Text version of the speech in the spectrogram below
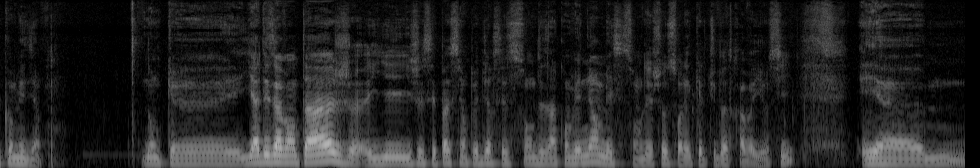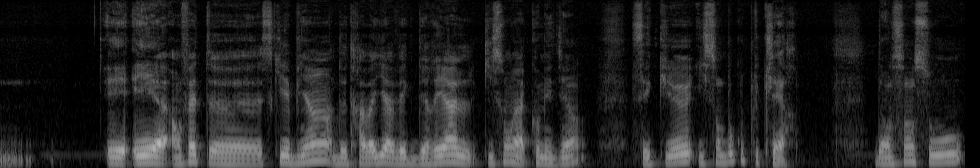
comédien. Donc euh, il y a des avantages, je ne sais pas si on peut dire que ce sont des inconvénients, mais ce sont des choses sur lesquelles tu dois travailler aussi. Et, euh, en fait, euh, ce qui est bien de travailler avec des réals qui sont comédiens, c'est qu'ils sont beaucoup plus clairs dans le sens où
